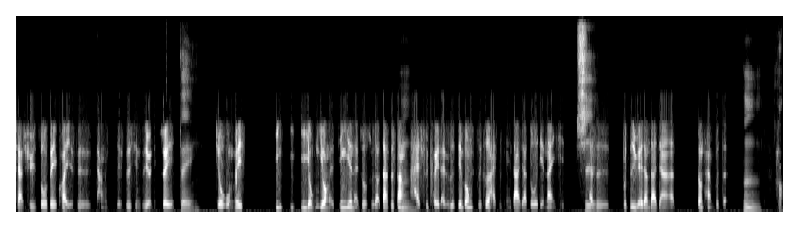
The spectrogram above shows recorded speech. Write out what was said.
辖区做这一块也是长，也是行之有年，所以对，就我们会以以以用以往的经验来做疏导，大致上还是可以的。只、嗯、是尖峰时刻还是请大家多一点耐心，是，但是不至于让大家动弹不得。嗯。好，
